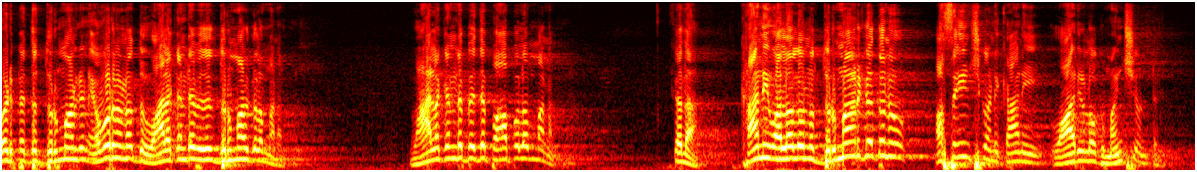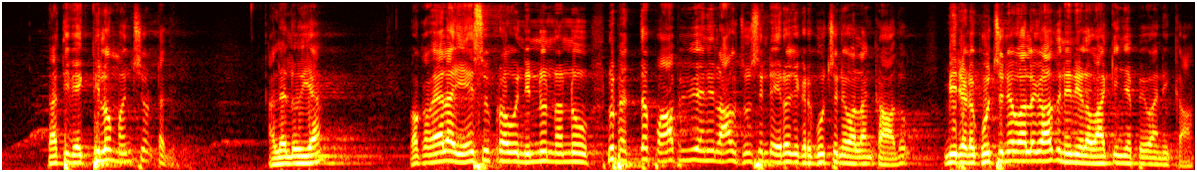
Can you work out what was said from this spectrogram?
వాడు పెద్ద దుర్మార్గుని ఎవరు అనొద్దు. వాళ్ళకంటే పెద్ద దుర్మార్గులం మనం. వాళ్ళకంటే పెద్ద పాపులం మనం. కదా? కానీ వాళ్ళలో ఉన్న దుర్మార్గతను అసహించుకోండి. కానీ వారిలో ఒక మంచి ఉంటుంది. ప్రతి వ్యక్తిలో మంచి ఉంటుంది. అల్లెలుయ ఒకవేళ యేసు ప్రభు నిన్ను నన్ను నువ్వు పెద్ద పాపివి అని లాగా చూసింటే ఈరోజు ఇక్కడ కూర్చునే వాళ్ళం కాదు. మీరు ఇక్కడ కూర్చునే వాళ్ళు కాదు నేను ఇలా వాక్యం చెప్పేవాడిని కాదు.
